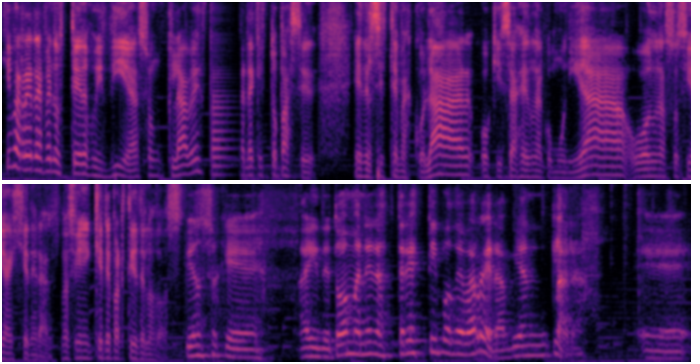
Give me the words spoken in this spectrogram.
¿Qué barreras ven ustedes hoy día? son claves para que esto pase en el sistema escolar o quizás en una comunidad o en una sociedad en general. No sé quién quiere partir de los dos. Pienso que hay de todas maneras tres tipos de barreras bien claras. Eh,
